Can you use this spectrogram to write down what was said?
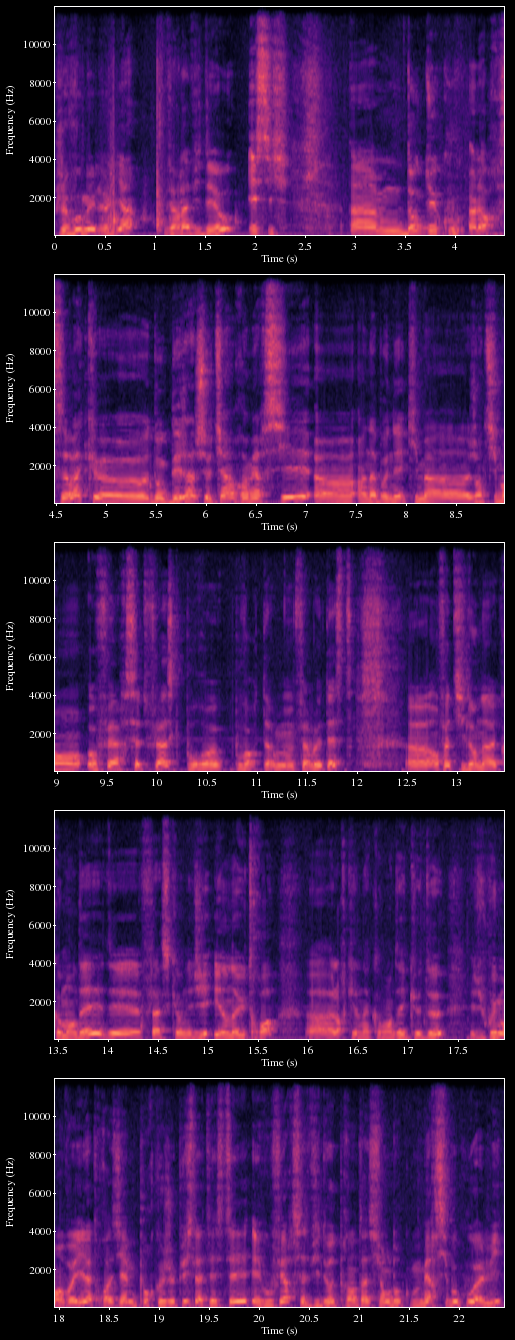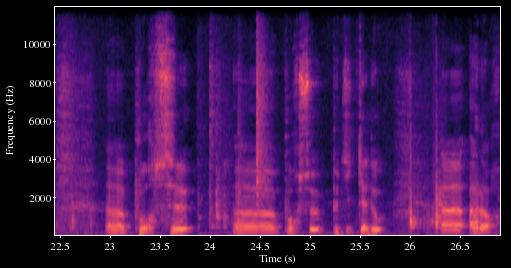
je vous mets le lien vers la vidéo ici. Euh, donc du coup, alors c'est vrai que donc déjà je tiens à remercier euh, un abonné qui m'a gentiment offert cette flasque pour euh, pouvoir faire le test. en fait il en a commandé des flasques Oniji, il en a eu trois alors qu'il en a commandé que deux et du coup il m'a envoyé la troisième pour que je puisse la tester et vous faire cette vidéo de présentation donc merci beaucoup à lui pour, ce, pour ce petit cadeau. Euh, alors,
